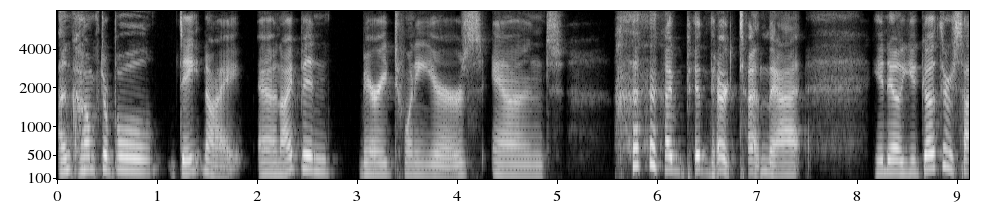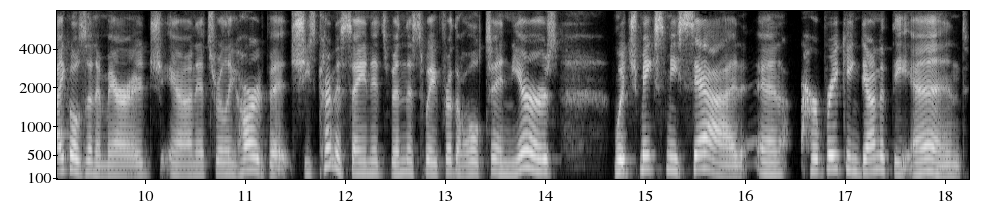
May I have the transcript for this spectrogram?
uncomfortable date night. And I've been married 20 years and I've been there, done that. You know, you go through cycles in a marriage and it's really hard, but she's kind of saying it's been this way for the whole 10 years, which makes me sad. And her breaking down at the end,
